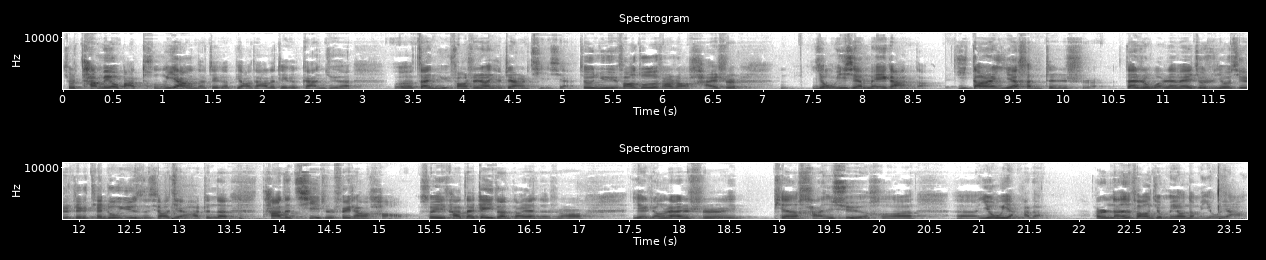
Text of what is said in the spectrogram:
就是他没有把同样的这个表达的这个感觉，呃，在女方身上也这样体现。就女方多多少少还是有一些美感的，一当然也很真实。但是我认为，就是尤其是这个田中裕子小姐哈，真的她的气质非常好，所以她在这一段表演的时候，也仍然是。偏含蓄和呃优雅的，而南方就没有那么优雅了。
